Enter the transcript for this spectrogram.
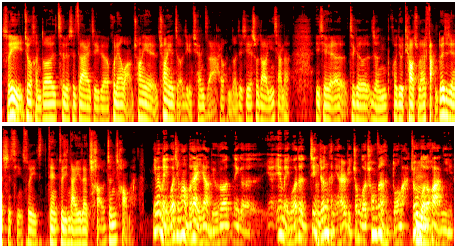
所以就很多，特别是在这个互联网创业创业者这个圈子啊，还有很多这些受到影响的一些这个人，会就跳出来反对这件事情。所以，最最近大家又在吵争吵嘛。因为美国情况不太一样，比如说那个，因为因为美国的竞争肯定还是比中国充分很多嘛。中国的话，你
